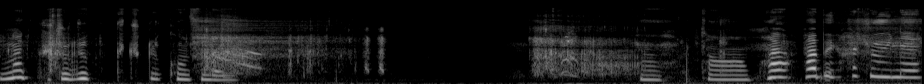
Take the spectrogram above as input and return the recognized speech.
Bunlar küçüklük küçüklük konusunda iyi. Hı, tamam. Ha, ha, ha şöyle.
